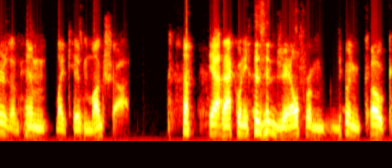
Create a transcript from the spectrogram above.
of him like his mugshot Yeah. back when he was in jail from doing coke.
